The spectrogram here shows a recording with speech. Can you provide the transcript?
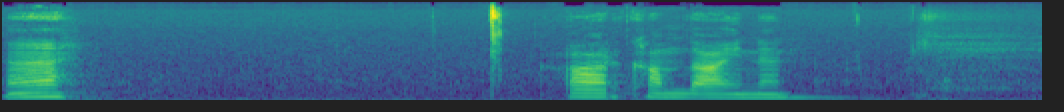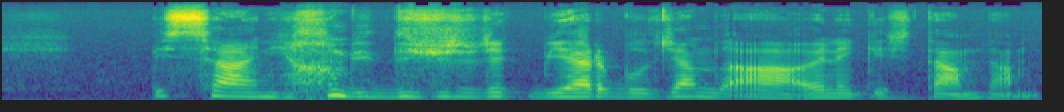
Heh. Arkamda aynen. Bir saniye bir düşürecek bir yer bulacağım da aa öne geç tamam tamam.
